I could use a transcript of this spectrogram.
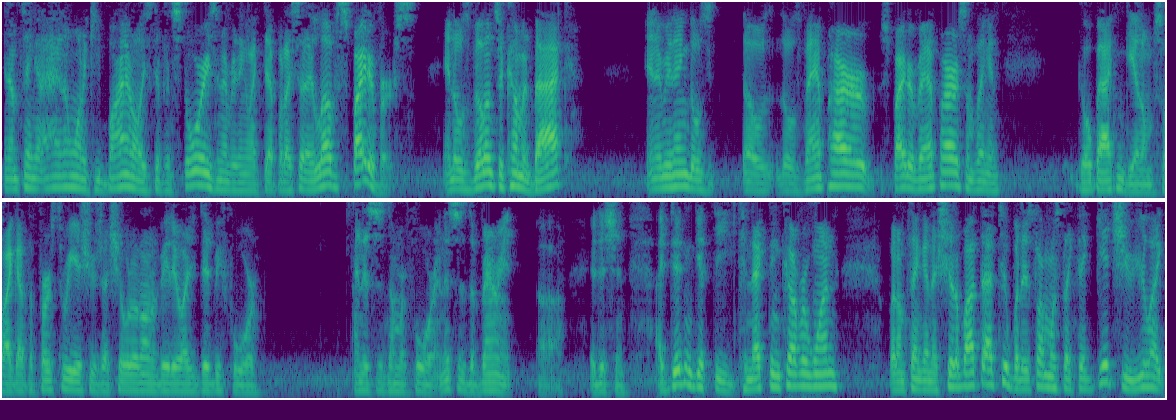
And I'm thinking, I don't want to keep buying all these different stories and everything like that. But I said, I love Spider-Verse. And those villains are coming back and everything. Those those those vampire Spider-Vampires. I'm thinking, go back and get them. So I got the first three issues. I showed it on a video I did before, and this is number four, and this is the variant uh, edition. I didn't get the connecting cover one, but I'm thinking I should about that too. But it's almost like they get you. You're like,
